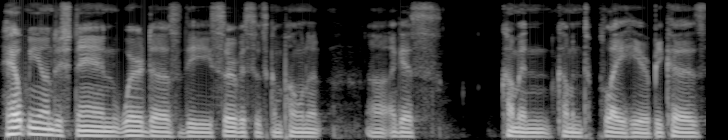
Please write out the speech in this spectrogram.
help me understand where does the services component, uh, I guess, come in come into play here? Because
